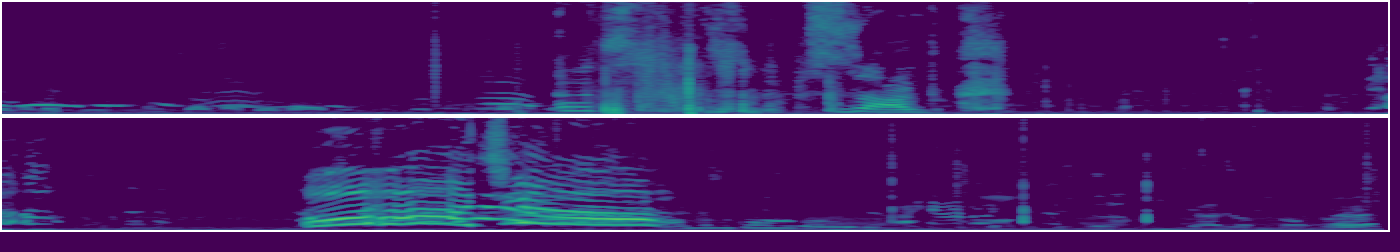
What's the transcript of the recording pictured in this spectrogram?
Abi? Evet. Sizi aldık. Oha açıyor. Bence bu tarafa doğru gidelim. Evet.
